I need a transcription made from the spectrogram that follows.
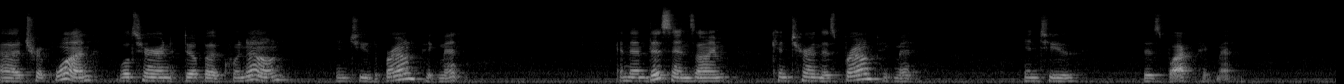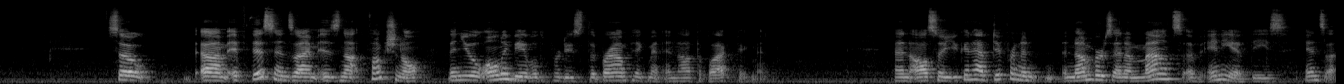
uh, TRP1, will turn dopaquinone into the brown pigment. And then this enzyme can turn this brown pigment into this black pigment. So um, if this enzyme is not functional, then you'll only be able to produce the brown pigment and not the black pigment. And also you can have different numbers and amounts of any of these enzy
